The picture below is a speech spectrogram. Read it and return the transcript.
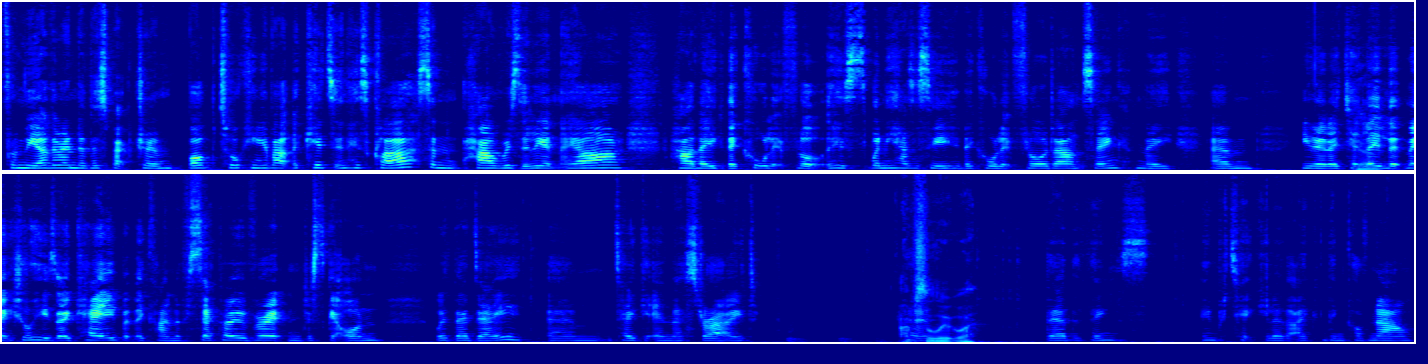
from the other end of the spectrum bob talking about the kids in his class and how resilient they are how they, they call it floor his when he has a seizure they call it floor dancing and they um, you know they, t- they look, make sure he's okay but they kind of step over it and just get on with their day um, take it in their stride Absolutely. they're the things in particular that i can think of now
